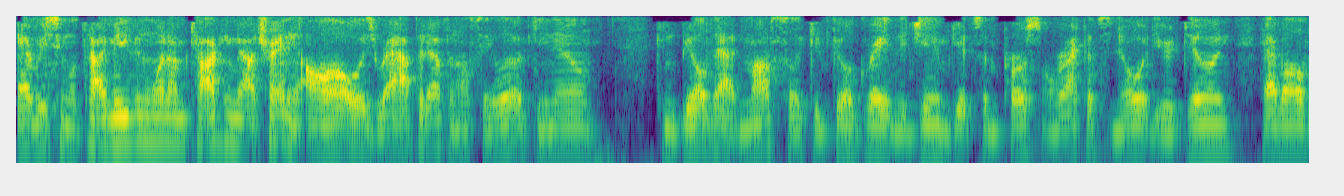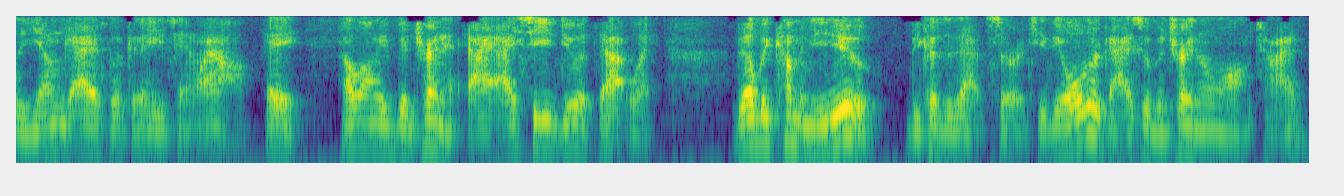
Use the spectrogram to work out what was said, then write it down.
every single time. Even when I'm talking about training, I'll always wrap it up and I'll say, look, you know, can build that muscle. You can feel great in the gym, get some personal records, know what you're doing, have all the young guys looking at you saying, wow, hey, how long have you been training? I, I see you do it that way. They'll be coming to you because of that certainty. The older guys who've been training a long time,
